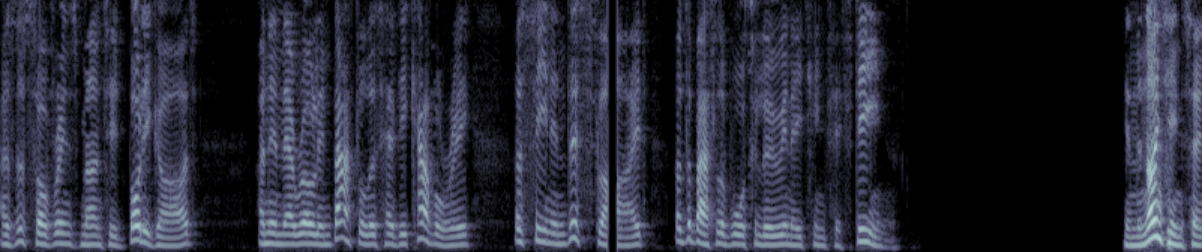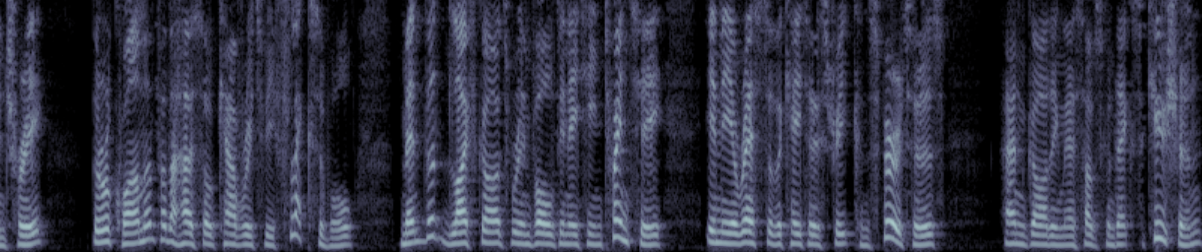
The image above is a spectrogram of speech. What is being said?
as the Sovereign's mounted bodyguard and in their role in battle as heavy cavalry, as seen in this slide at the Battle of Waterloo in 1815. In the 19th century, the requirement for the household cavalry to be flexible meant that lifeguards were involved in 1820 in the arrest of the Cato Street conspirators and guarding their subsequent execution,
